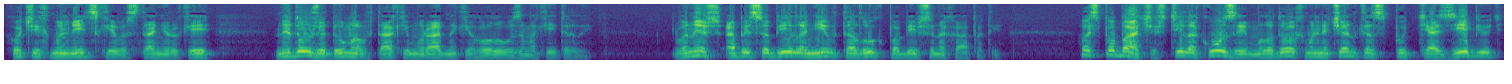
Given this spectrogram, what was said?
хоч і Хмельницький в останні роки не дуже думав, так йому радники голову замакітрили. Вони ж, аби собі ланів та лук побільше нахапати. Ось побачиш, тіла кузи молодого Хмельниченка з пуття зіб'ють,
